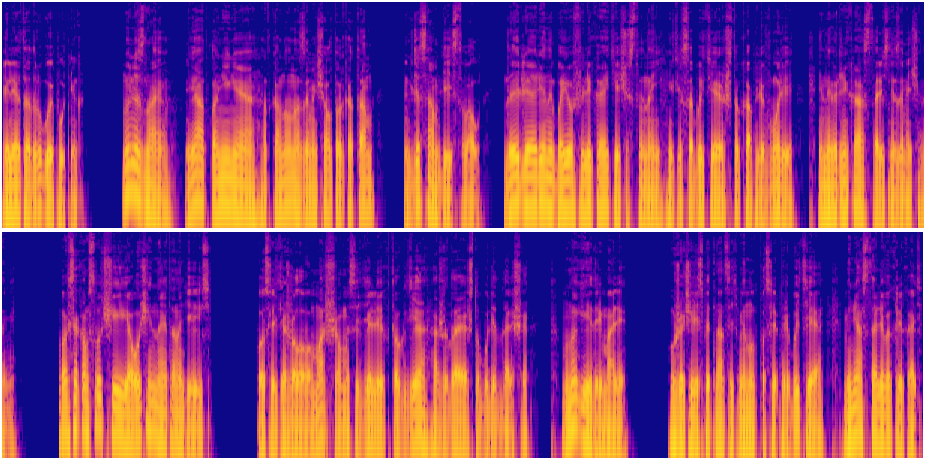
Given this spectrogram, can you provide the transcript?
Или это другой путник? Ну, не знаю. Я отклонения от канона замечал только там, где сам действовал. Да и для арены боев Великой Отечественной эти события, что капли в море, и наверняка остались незамеченными. Во всяком случае, я очень на это надеюсь. После тяжелого марша мы сидели кто где, ожидая, что будет дальше. Многие дремали. Уже через 15 минут после прибытия меня стали выкликать,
